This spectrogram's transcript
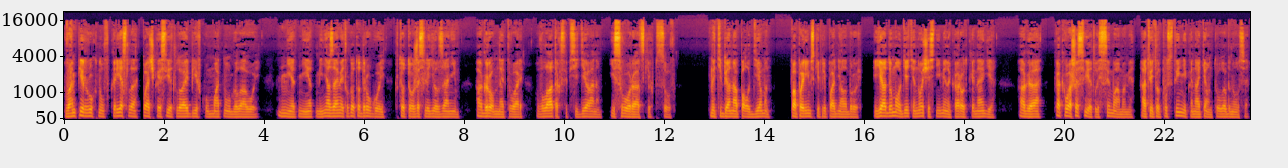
Вампир рухнул в кресло, пачкая светлую обивку, мотнул головой. «Нет, нет, меня заметил кто-то другой, кто тоже следил за ним. Огромная тварь, в латах с обсидианом и свора адских псов. На тебя напал демон, Папа Римский приподнял бровь. Я думал, дети ночи с ними на короткой ноге. Ага, как ваша светлость с имамами, ответил пустынник и натянуто улыбнулся.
